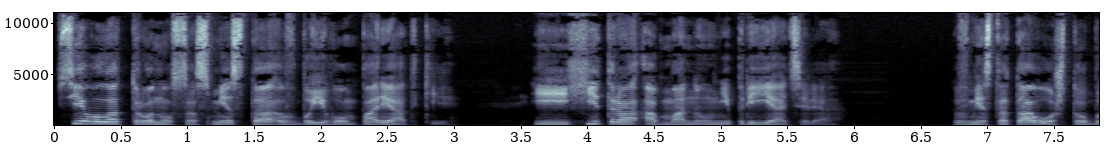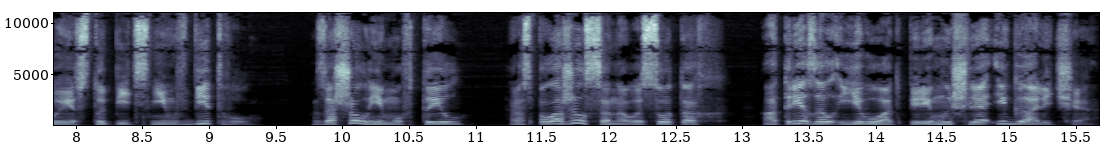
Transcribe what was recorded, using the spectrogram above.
Всеволод тронулся с места в боевом порядке и хитро обманул неприятеля. Вместо того, чтобы вступить с ним в битву, зашел ему в тыл, расположился на высотах, отрезал его от Перемышля и Галича,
